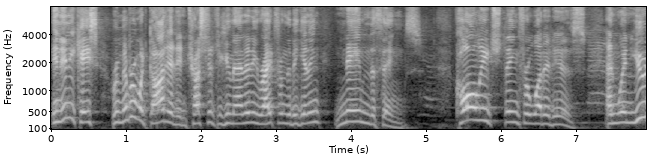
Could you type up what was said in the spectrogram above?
In any case, remember what God had entrusted to humanity right from the beginning? Name the things. Call each thing for what it is. And when you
